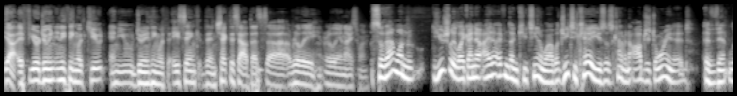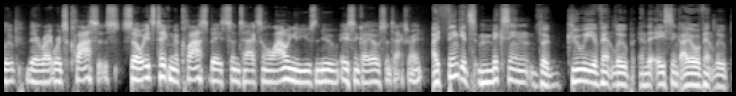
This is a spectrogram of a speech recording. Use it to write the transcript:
yeah, if you're doing anything with Qt and you do anything with async, then check this out. That's uh, really really a nice one. So that one usually, like I know, I haven't done Qt in a while, but GTK uses kind of an object-oriented event loop there, right, where it's classes. So it's taking a class-based syntax and allowing you to use the new async IO syntax, right? I think it's mixing the GUI event loop and the async IO event loop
